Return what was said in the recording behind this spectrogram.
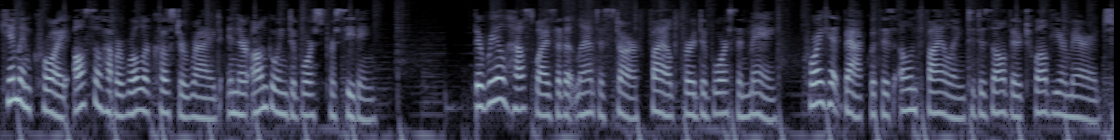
Kim and Kroy also have a roller coaster ride in their ongoing divorce proceeding. The Real Housewives of Atlanta star filed for a divorce in May. Kroy hit back with his own filing to dissolve their 12-year marriage.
